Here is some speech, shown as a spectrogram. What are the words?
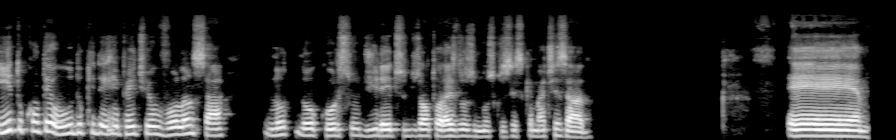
e do conteúdo que de repente eu vou lançar no, no curso Direitos dos Autorais dos Músicos Esquematizado. É,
